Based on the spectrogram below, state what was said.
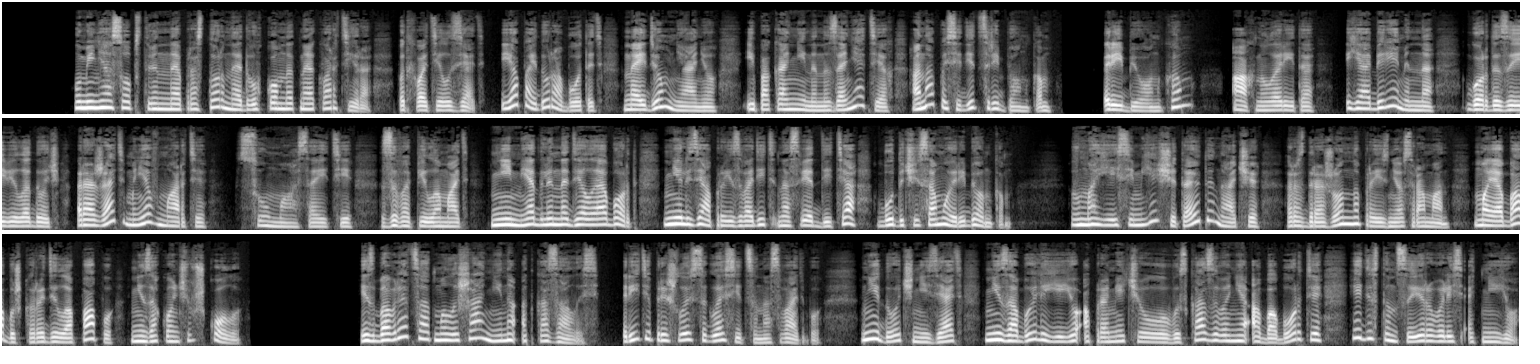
«У меня собственная просторная двухкомнатная квартира», — подхватил зять. «Я пойду работать, найдем няню, и пока Нина на занятиях, она посидит с ребенком. Ребенком? — ахнула Рита. «Я беременна», — гордо заявила дочь. «Рожать мне в марте». «С ума сойти!» — завопила мать. «Немедленно делай аборт. Нельзя производить на свет дитя, будучи самой ребенком. «В моей семье считают иначе», — раздраженно произнес Роман. «Моя бабушка родила папу, не закончив школу». Избавляться от малыша Нина отказалась. Рите пришлось согласиться на свадьбу. Ни дочь, ни зять не забыли ее опрометчивого высказывания об аборте и дистанцировались от нее.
